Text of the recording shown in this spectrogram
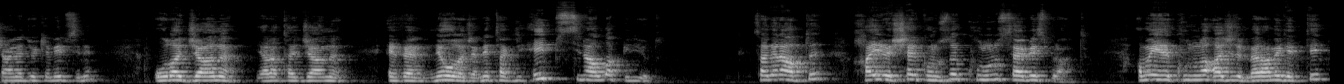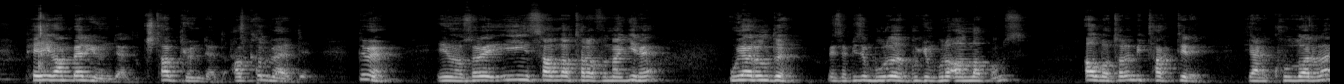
kainat yokken hepsini olacağını, yaratacağını, efendim ne olacağını, ne takdir, hepsini Allah biliyordu. Sadece ne yaptı? Hayır ve şer konusunda kulunu serbest bıraktı. Ama yine kuluna acıdı, merhamet etti. Peygamber gönderdi, kitap gönderdi, akıl verdi. Değil mi? Ondan sonra iyi insanlar tarafından yine uyarıldı. Mesela bizim burada bugün bunu anlatmamız Allah Teala'nın bir takdiri. Yani kullarına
